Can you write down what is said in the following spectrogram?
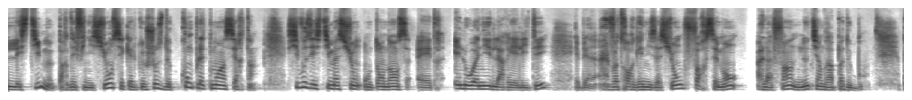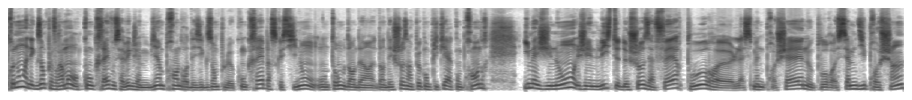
l'estime, par définition, c'est quelque chose de complètement incertain. Si vos estimations ont tendance à être éloignées de la réalité, eh bien, votre organisation, forcément, à la fin, ne tiendra pas debout. Prenons un exemple vraiment concret. Vous savez que j'aime bien prendre des exemples concrets parce que sinon on tombe dans, des choses un peu compliquées à comprendre. Imaginons, j'ai une liste de choses à faire pour euh, la semaine prochaine ou pour samedi prochain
